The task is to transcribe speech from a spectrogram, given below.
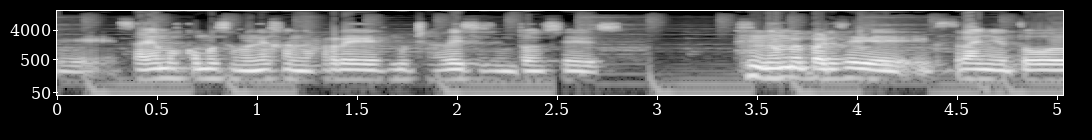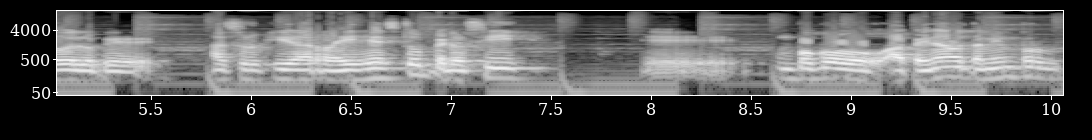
Eh, sabemos cómo se manejan las redes muchas veces, entonces no me parece extraño todo lo que ha surgido a raíz de esto, pero sí eh, un poco apenado también por,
